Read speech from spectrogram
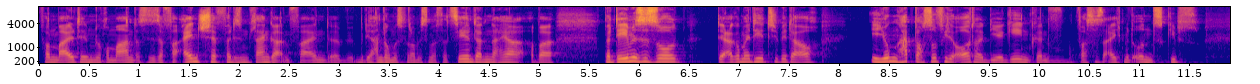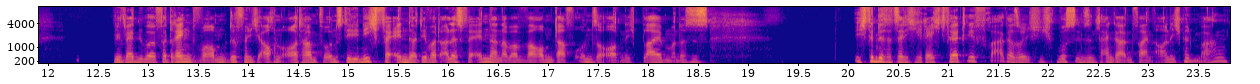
von Malte im Roman, das ist dieser Vereinschef bei diesem Kleingartenverein. Über die Handlung müssen wir noch ein bisschen was erzählen dann nachher, aber bei dem ist es so, der argumentiert später auch, ihr Jungen habt doch so viele Orte, die ihr gehen könnt. Was ist eigentlich mit uns? Gibt's, wir werden überall verdrängt. Warum dürfen wir nicht auch einen Ort haben für uns, der die nicht verändert? Ihr wollt alles verändern, aber warum darf unser Ort nicht bleiben? Und das ist ich finde tatsächlich eine rechtfertige Frage. Also ich, ich muss in diesem Kleingartenverein auch nicht mitmachen.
